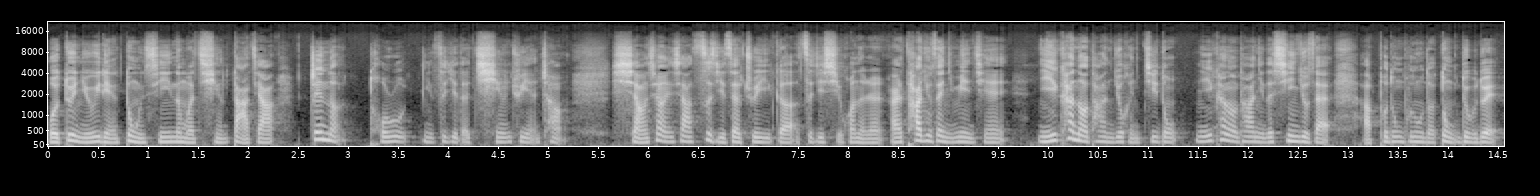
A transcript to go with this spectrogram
我对你有一点动心，那么请大家真的投入你自己的情去演唱，想象一下自己在追一个自己喜欢的人，而他就在你面前，你一看到他你就很激动，你一看到他你的心就在啊扑通扑通的动，对不对？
